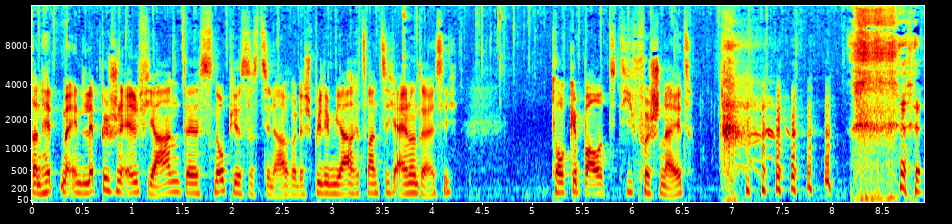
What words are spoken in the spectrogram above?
Dann hätten wir in läppischen elf Jahren das Snowpiercer-Szenario, das spielt im Jahre 2031. Talk about tief verschneit.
